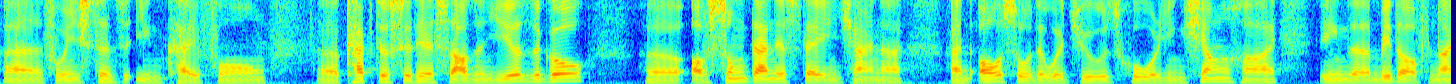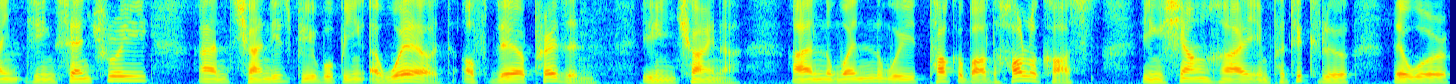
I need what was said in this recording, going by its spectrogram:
uh, for instance, in Kaifeng, uh, capital city a thousand years ago uh, of Song Dynasty in China, and also there were Jews who were in Shanghai in the middle of 19th century, and Chinese people being aware of their presence in China. And when we talk about the Holocaust in Shanghai in particular, there were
